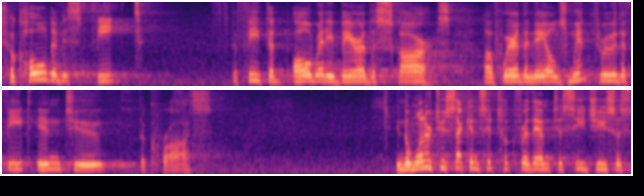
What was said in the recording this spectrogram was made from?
took hold of his feet, the feet that already bear the scars of where the nails went through the feet into the cross. In the one or two seconds it took for them to see Jesus,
